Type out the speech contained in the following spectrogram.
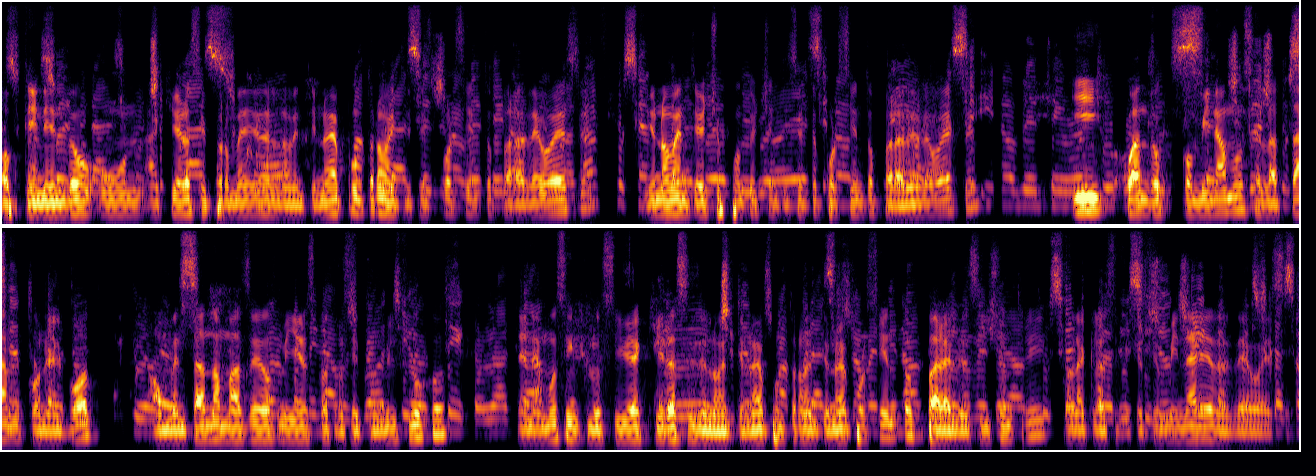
obteniendo un accuracy promedio del 99.96% para DOS y un 98.87% para DDoS. Y cuando combinamos el ATAM con el bot, aumentando a más de 2.400.000 flujos, tenemos inclusive accuracy del 99.99% para el decision tree con la clasificación binaria de DOS.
